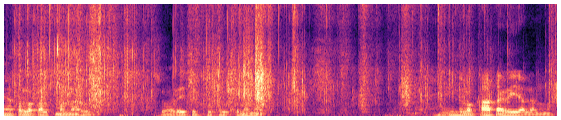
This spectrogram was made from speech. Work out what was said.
మేతల్లో కలపమన్నారు. సో అదైతే ఇప్పుడు కలుపుతున్నాను. ఇందులో కాటా వేయాలన్నమాట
